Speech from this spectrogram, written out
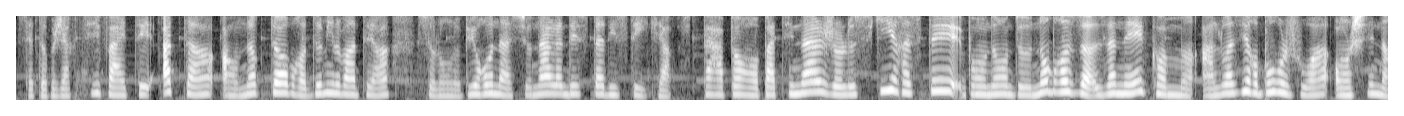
Cet objectif a été atteint en octobre 2021 selon le Bureau national des statistiques. Par rapport au patinage, le ski restait pendant de nombreuses années comme un loisir bourgeois en Chine,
